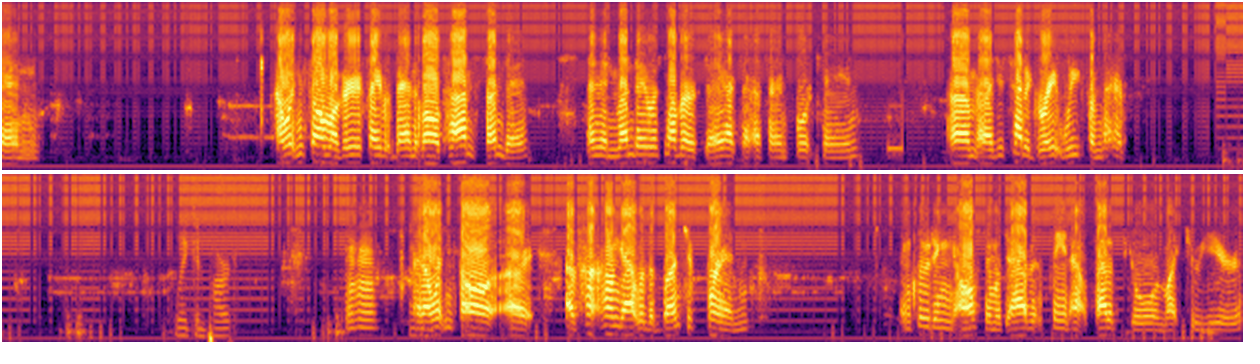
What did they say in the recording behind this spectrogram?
And I went and saw my very favorite band of all time Sunday, and then Monday was my birthday. I, I turned 14. Um, and I just had a great week from there. Linkin Park. Hmm And I went and saw. Uh, I've hung out with a bunch of friends, including Austin, which I haven't seen outside of school in like two years.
